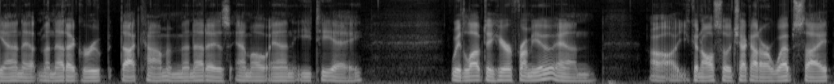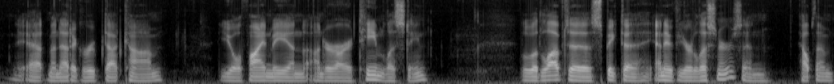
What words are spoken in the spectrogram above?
E N, at monetagroup.com. And Moneta is M O N E T A. We'd love to hear from you. And uh, you can also check out our website at monetagroup.com. You'll find me in, under our team listing. We would love to speak to any of your listeners and help them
